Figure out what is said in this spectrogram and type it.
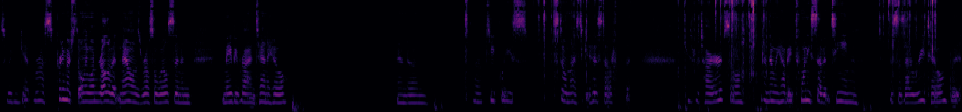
so we can get Russ. Pretty much the only one relevant now is Russell Wilson and maybe Ryan Tannehill. And um, uh, Kuechly's still nice to get his stuff, but he's retired. So, and then we have a 2017. This is at a retail, but you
